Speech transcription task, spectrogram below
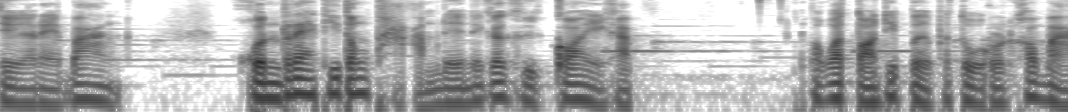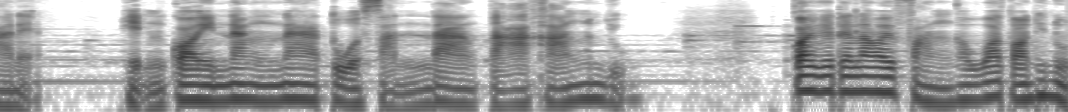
เจออะไรบ้าง คนแรกที่ต้องถามเลยนี่ก็คือก้อยครับ เพราะว่าตอนที่เปิดประตูรถเข้ามาเนี่ย เห็นก้อยนั่งหน้าตัวสันด่างตาค้างกันอยู่ ก้อยก็ได้เล่าให้ฟังครับว่าตอนที่หนู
